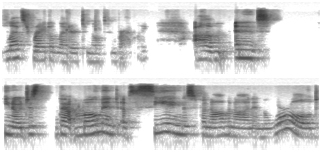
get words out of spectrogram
Let's write a letter to Milton Bradley. Um, and you know, just that moment of seeing this phenomenon in the world,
